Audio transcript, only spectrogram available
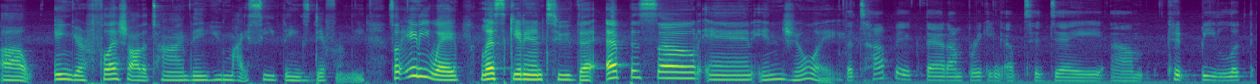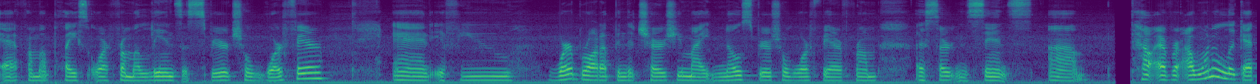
uh, in your flesh all the time, then you might see things differently. So, anyway, let's get into the episode and enjoy. The topic that I'm bringing up today um, could be looked at from a place or from a lens of spiritual warfare. And if you were brought up in the church, you might know spiritual warfare from a certain sense. Um, however, I want to look at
